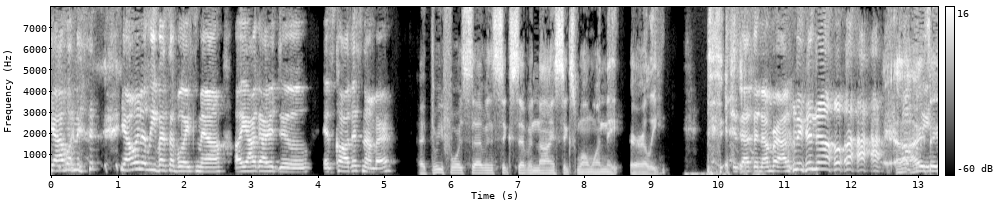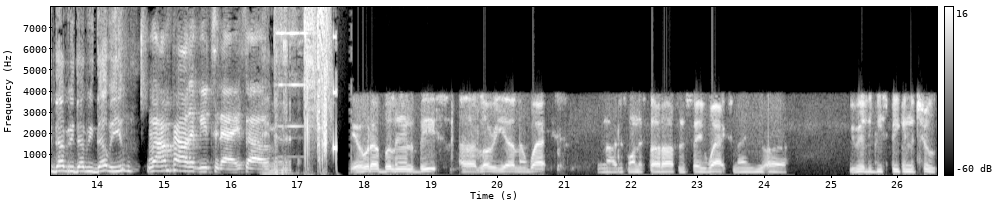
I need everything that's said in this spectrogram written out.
y'all want to, y'all want to leave us a voicemail. All y'all got to do is call this number. At 347-679-6118 early. Is that the number? I don't even know. Uh, I say www. well, I'm proud of you today. So Amen. Yo, what up, Bully and the Beast? Uh, Lore'l and Wax. You know, I just want to start off and say, Wax, man, you uh, you really be speaking the truth.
